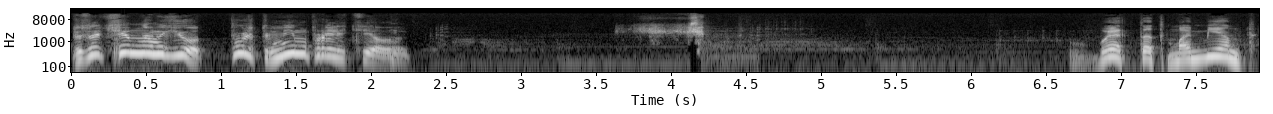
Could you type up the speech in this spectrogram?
Да зачем нам йод? Пульт мимо пролетела. В этот момент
